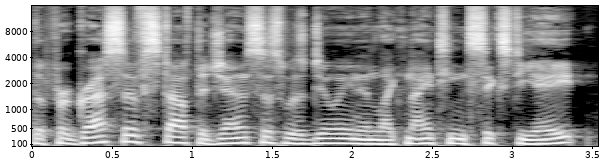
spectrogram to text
the progressive stuff that Genesis was doing in like 1968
